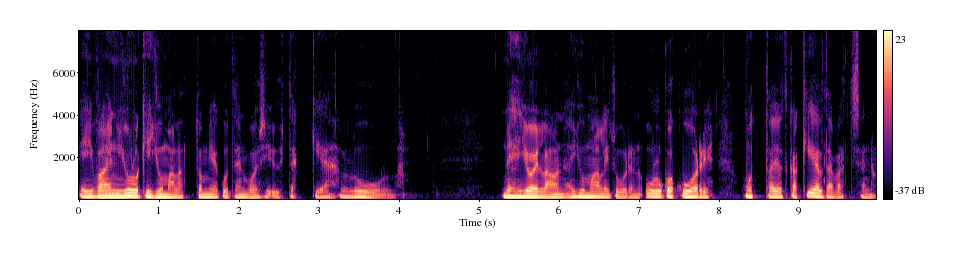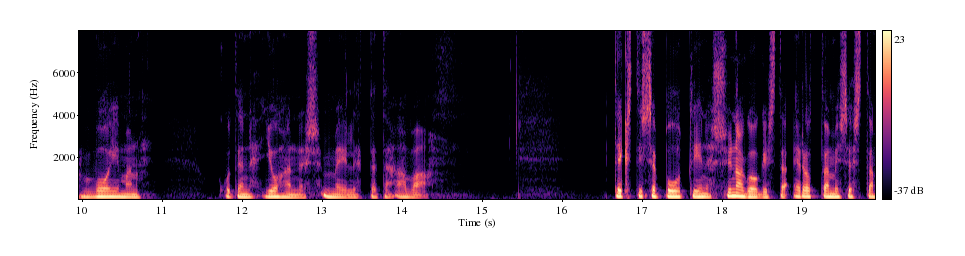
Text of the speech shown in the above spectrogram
ei vain julkijumalattomia, kuten voisi yhtäkkiä luulla. Ne, joilla on jumalisuuden ulkokuori, mutta jotka kieltävät sen voiman, kuten Johannes meille tätä avaa. Tekstissä puhuttiin synagogista erottamisesta,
